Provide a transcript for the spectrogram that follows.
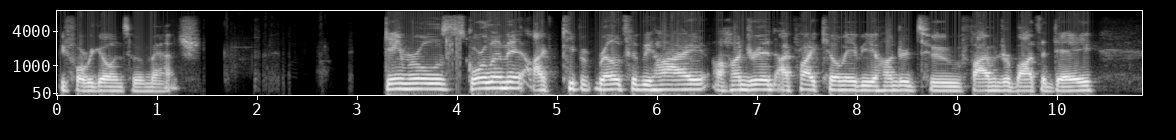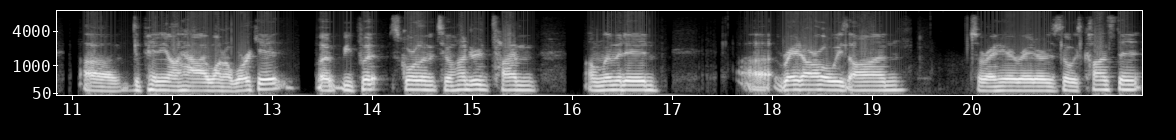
before we go into a match. Game rules, score limit, I keep it relatively high, 100. I probably kill maybe 100 to 500 bots a day, uh, depending on how I want to work it. But we put score limit to 100, time unlimited, uh, radar always on. So right here, radar is always constant.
